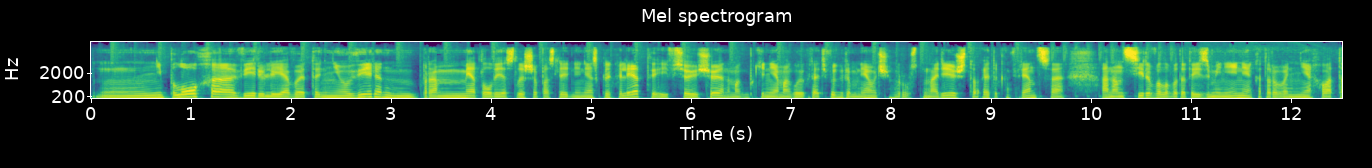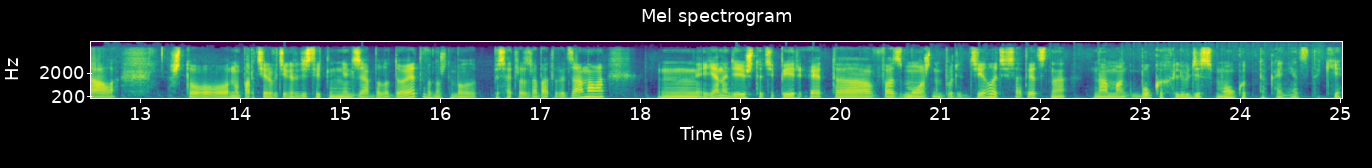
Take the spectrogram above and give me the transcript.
Неплохо, верю ли я в это, не уверен. Про Metal я слышу последние несколько лет, и все еще я на MacBook не могу играть в игры, мне очень грустно. Надеюсь, что эта конференция анонсировала вот это изменение, которого не хватало хватало, что, ну, портировать игры действительно нельзя было до этого, нужно было писать, разрабатывать заново. Я надеюсь, что теперь это возможно будет делать, и, соответственно, на макбуках люди смогут наконец-таки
